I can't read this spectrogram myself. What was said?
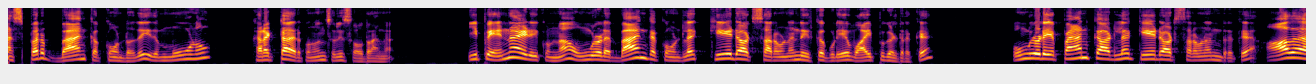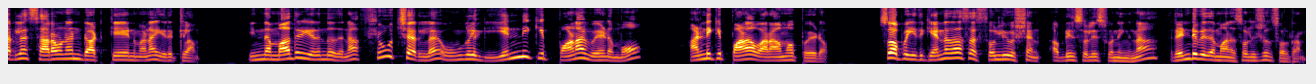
as per bank account வந்து இது மூணும் கரெக்டாக இருக்கணும்னு சொல்லி சொல்கிறாங்க இப்போ என்ன ஆகிடுக்குன்னா உங்களோட பேங்க் அக்கௌண்ட்டில் கே டாட் சரவணன் இருக்கக்கூடிய வாய்ப்புகள் இருக்குது உங்களுடைய பேன் கார்டில் கே டாட் சரவணன் இருக்குது ஆதாரில் சரவணன் டாட் கேன்னு வேணால் இருக்கலாம். இந்த மாதிரி இருந்ததுன்னா ஃப்யூச்சரில் உங்களுக்கு என்னைக்கு பணம் வேணுமோ அன்னைக்கு பணம் வராமல் போயிடும். ஸோ அப்போ இதுக்கு என்ன தான் சார் சொல்யூஷன் அப்படின்னு சொல்லி சொன்னீங்கன்னா ரெண்டு விதமான சொல்யூஷன் சொல்கிறேன்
